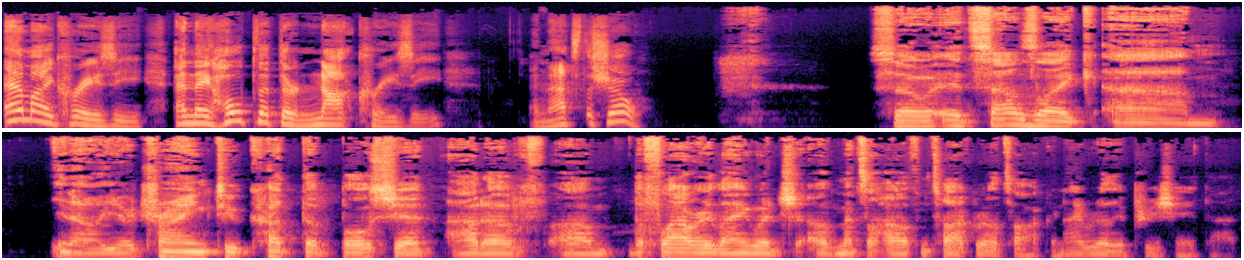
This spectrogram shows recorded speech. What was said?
Am I crazy? And they hope that they're not crazy. And that's the show. So it sounds like, um, you know, you're trying to cut the bullshit out of um, the flowery language of mental health and talk real talk. And I really appreciate that.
